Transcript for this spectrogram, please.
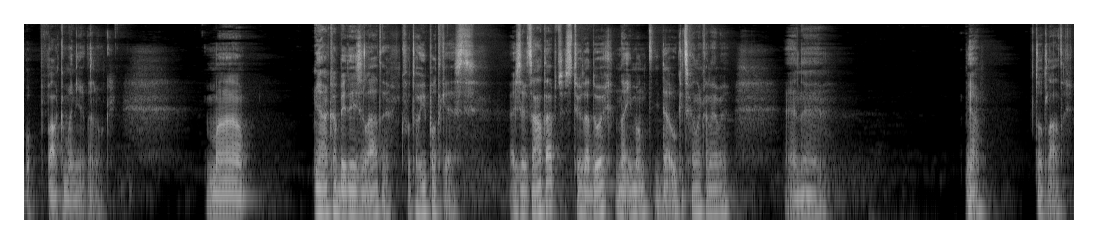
Op welke manier dan ook. Maar ja, ik ga bij deze laten. Ik vond het een goede podcast. Als je er iets aan hebt, stuur dat door naar iemand die daar ook iets aan kan hebben. En uh, ja, tot later.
